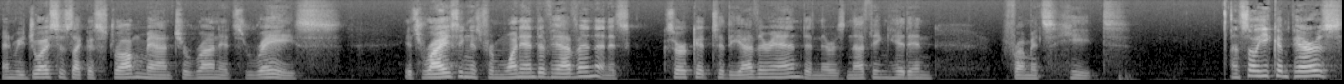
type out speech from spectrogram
and rejoices like a strong man to run its race. Its rising is from one end of heaven and its circuit to the other end, and there is nothing hidden from its heat. And so he compares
